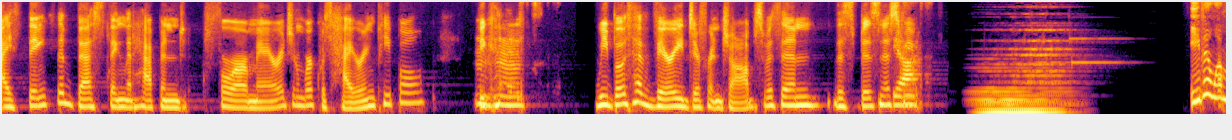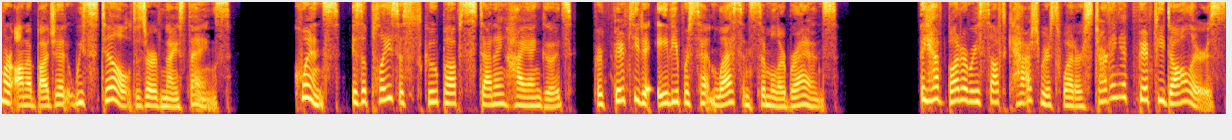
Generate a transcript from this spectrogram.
I think the best thing that happened for our marriage and work was hiring people because Mhm. we both have very different jobs within this business. Yeah. Even when we're on a budget, we still deserve nice things. Quince is a place to scoop up stunning high-end goods for 50 to 80% less than similar brands. They have buttery soft cashmere sweaters starting at $50,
